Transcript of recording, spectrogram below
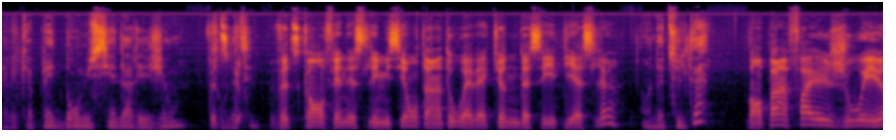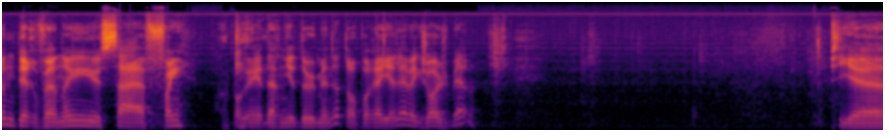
avec euh, plein de bons musiciens de la région. veux-tu qu'on finisse l'émission tantôt avec une de ces pièces-là? On a-tu le temps? Bon, on peut en faire jouer une puis revenir sa fin pour un dernier deux minutes. On pourrait y aller avec George Bell. Puis, euh,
